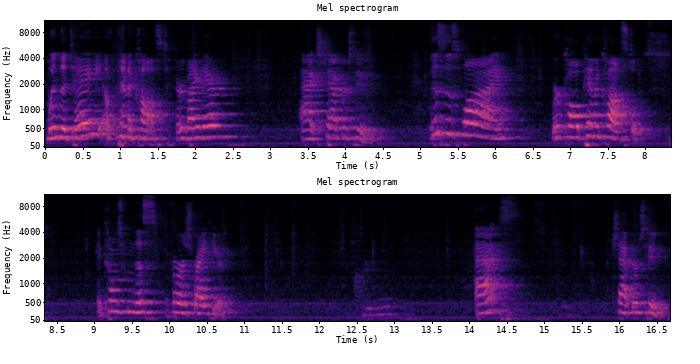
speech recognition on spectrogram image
When the day of Pentecost, everybody there? Acts chapter 2. This is why we're called Pentecostals. It comes from this verse right here. Acts chapter 2,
